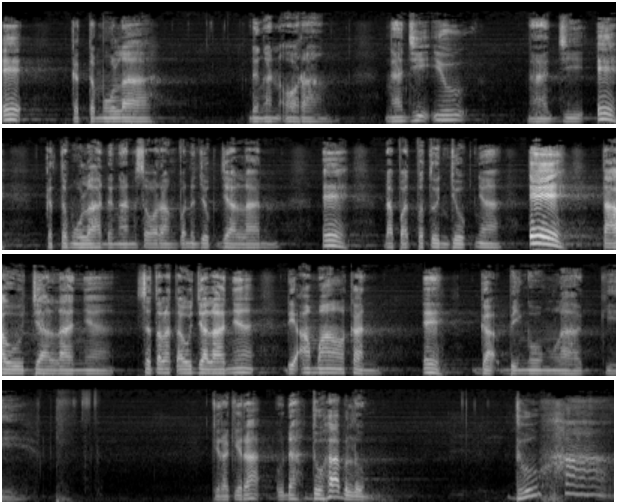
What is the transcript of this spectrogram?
Eh, ketemulah dengan orang. Ngaji yuk. Ngaji. Eh, ketemulah dengan seorang penunjuk jalan. Eh, dapat petunjuknya. Eh, tahu jalannya. Setelah tahu jalannya, diamalkan. Eh, gak bingung lagi. Kira-kira udah duha belum? Duha.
